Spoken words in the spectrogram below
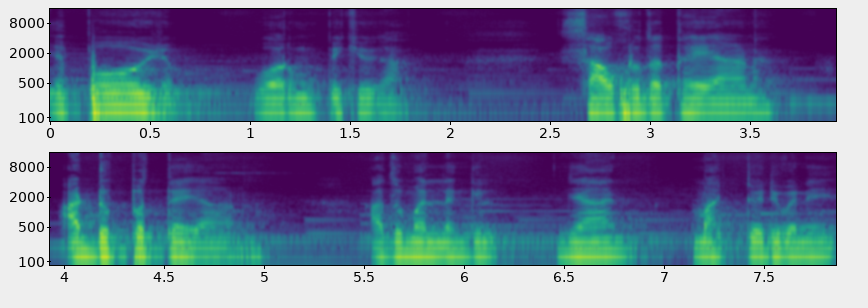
എപ്പോഴും ഓർമ്മിപ്പിക്കുക. സൗഹൃദത്തെയാണ് അടുപ്പത്തെയാണ്. അതുമല്ലെങ്കിൽ ഞാൻ മറ്റൊരുവനെ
